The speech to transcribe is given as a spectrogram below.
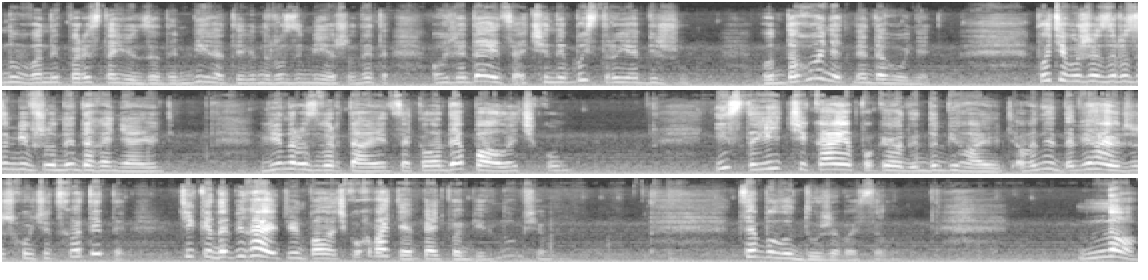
ну, вони перестають за ним бігати. Він розуміє, що те- оглядається, а чи не швидко я біжу. От догонять, не догонять. Потім вже зрозумів, що не доганяють. Він розвертається, кладе паличку і стоїть, чекає, поки вони добігають. А вони добігають, же ж хочуть схватити. Тільки добігають, він паличку хватить опять побіг. Ну, в общем, це було дуже весело. Но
